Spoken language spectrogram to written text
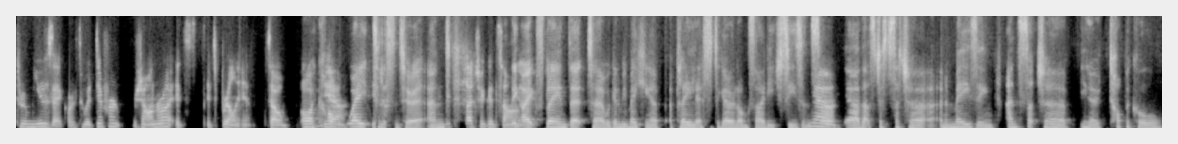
through music or through a different genre it's it's brilliant so Oh, I can't Yeah. wait to listen to it. And it's such a good song I think I explained that uh, we're going to be making a, a playlist to go alongside each season. Yeah. So yeah, that's just such a an amazing and such a you know topical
